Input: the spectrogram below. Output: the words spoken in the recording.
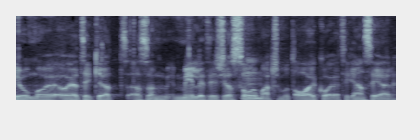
Jo, och jag tycker att alltså, Militic, jag såg Mm. matchen mot AIK, jag tycker han ser,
